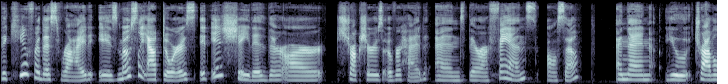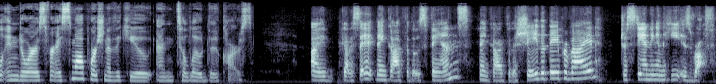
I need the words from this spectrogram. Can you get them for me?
The queue for this ride is mostly outdoors. It is shaded. There are structures overhead and there are fans also. And then you travel indoors for a small portion of the queue and to load the cars. I gotta say it, thank God for those fans. Thank God for the shade that they provide. Just standing in the heat is rough.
